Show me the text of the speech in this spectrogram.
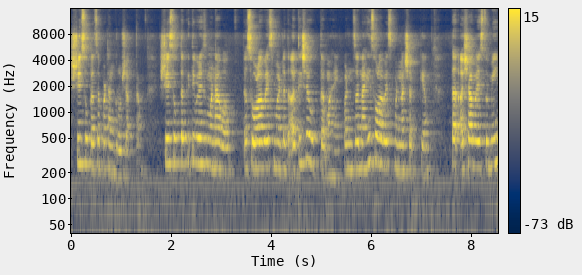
श्रीसुक्ताचं पठण करू शकता. श्रीसुक्त किती वेळेस म्हणावं? तर सोळा वेळेस म्हटलं तर अतिशय उत्तम आहे. पण जर नाही सोळा वेळेस म्हणणं शक्य तर अशा वेळेस तुम्ही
